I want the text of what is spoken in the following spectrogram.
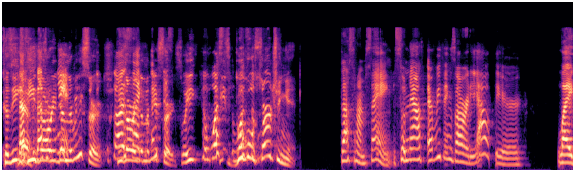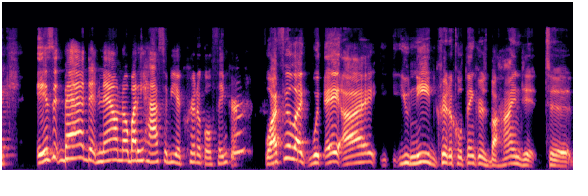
Because he, That's- he's that's already done the research. So he's already like, done the research. So he, so what's- he's what's Google the- searching it. That's what I'm saying. So now if everything's already out there, like is it bad that now nobody has to be a critical thinker? Well, I feel like with AI, you need critical thinkers behind it to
